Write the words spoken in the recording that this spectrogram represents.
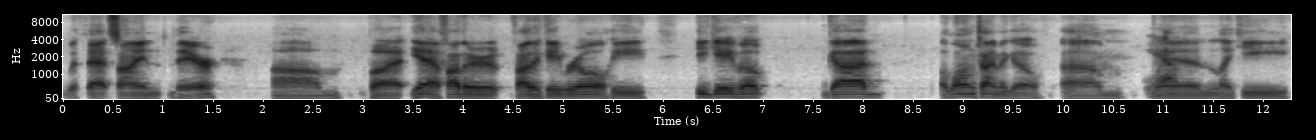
with that sign there. Um, but yeah, Father Father Gabriel, he he gave up God a long time ago. Um, yeah. when like he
